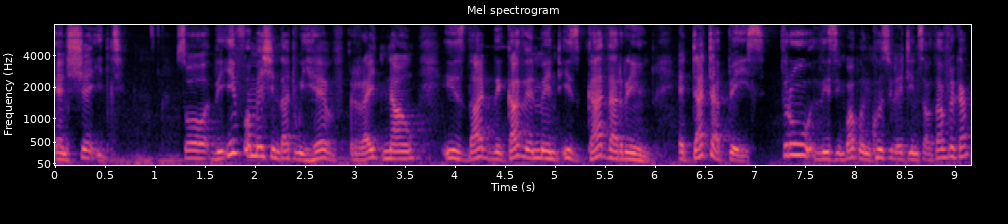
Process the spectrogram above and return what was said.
and share it. So the information that we have right now is that the government is gathering a database through the zimbabwean consulate in south africa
